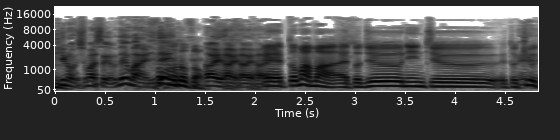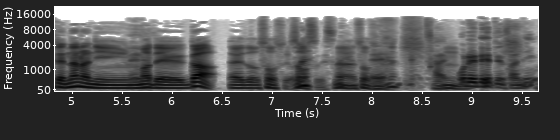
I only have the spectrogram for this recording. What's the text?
議論しましたけどね、前にね。そうそうそうはいはいはいはい。えっと、まあまあ、えっと、10人中、えっと、9.7人までが、えっと、ソースよね。ソースですねうんソースよね。はい。俺0.3人？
